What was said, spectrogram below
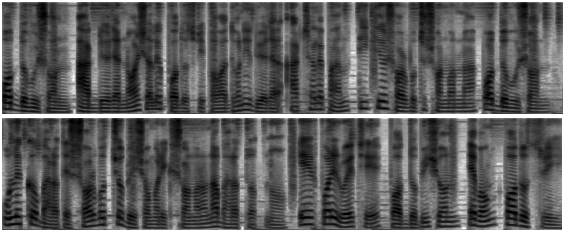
পদ্মভূষণ। আর দুই হাজার নয় সালে পদ্মশ্রী পাওয়া ধোনি দুই হাজার আট সালে পান তৃতীয় সর্বোচ্চ সম্মাননা পদ্মভূষণ। উল্লেখ্য, ভারতের সর্বোচ্চ বেসামরিক সম্মাননা ভারতরত্ন। এরপরে রয়েছে পদ্মভূষণ এবং পদ্মশ্রী।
